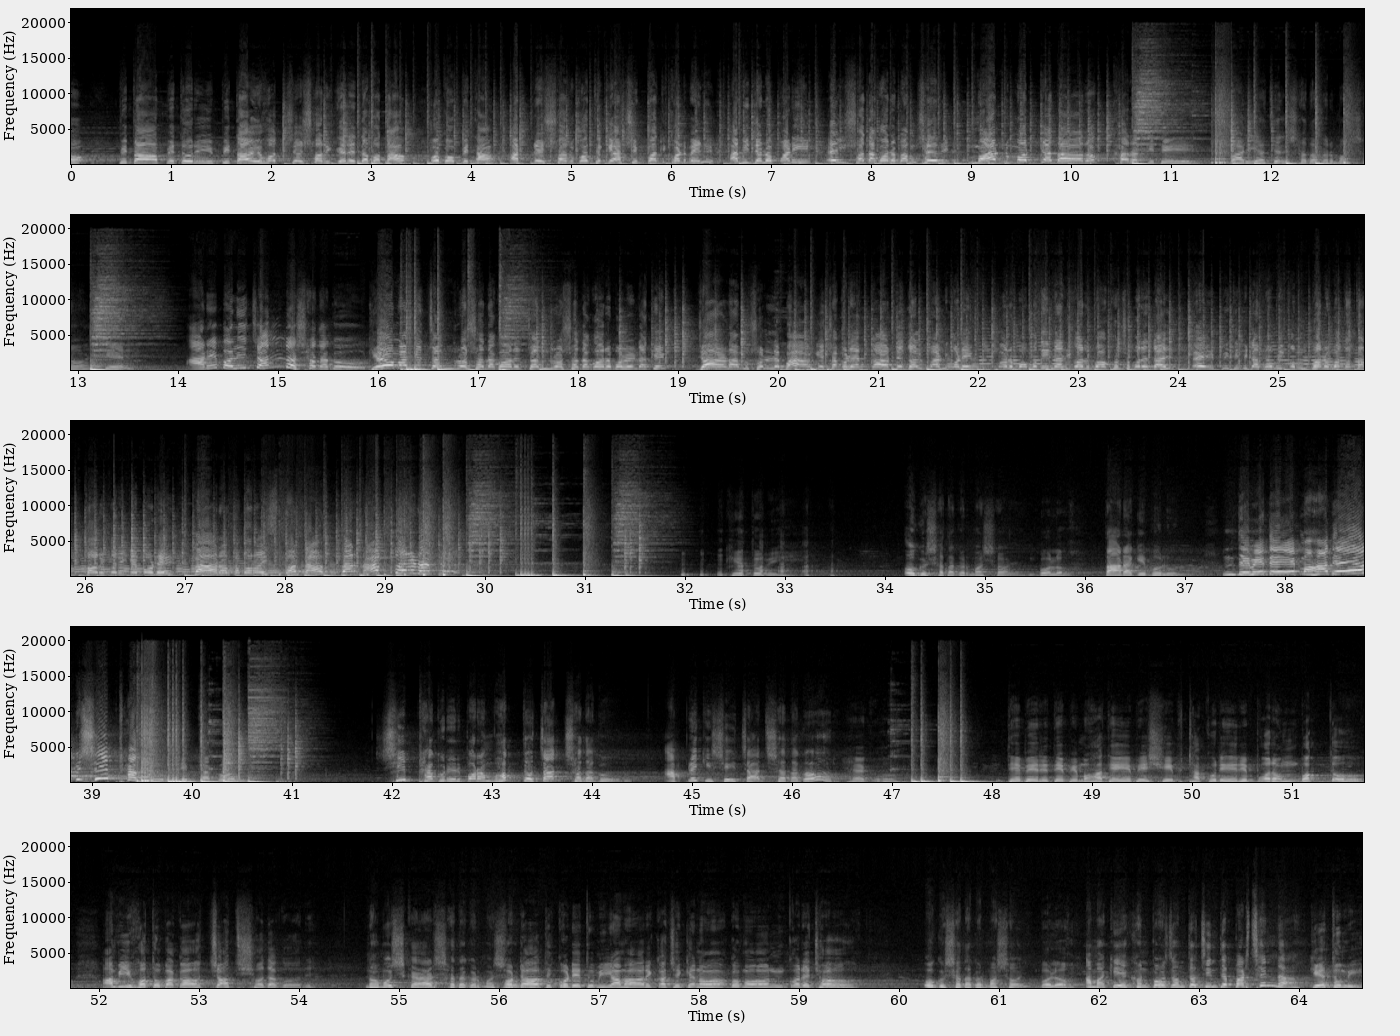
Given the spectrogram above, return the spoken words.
পিতা পিতরি পিতাই হচ্ছে স্বর্গের দেবতা। ও গো পিতা আপনি স্বর্গ থেকে আশীর্বাদ করবেন। আমি যেন পারি এই সদাগর বংশের মান মর্যাদা রক্ষা রাখিতে। বাড়ি আছেন সদাগর কে? আরে বলি চন্দ্র সদাগর। কে আমাকে চন্দ্র সদাগর চন্দ্র সদাগর বলে ডাকে। যার নাম শুনলে ভাগে সকলে এক কাটে জল পান করে। গর্ভবতী নারী গর্ভ খুশি করে যায়। এই পৃথিবীটা ভূমিকম্পর মতো থর করে কে পড়ে অত বড় স্পর্ধা তার নাম ধরে ডাকে। কে তুমি? ওগো সদাগর মশাই বলো। তার আগে বলুন দেবে দেব মহাদেব শিব ঠাকুর। শিব ঠাকুর? শিব ঠাকুরের পরম ভক্ত চাঁদ সদাগর। আপনি কি সেই চাঁদ সদাগর? হ্যাঁ গো। দেবের দেবী মহাদেব শিব ঠাকুরের পরম ভক্ত আমি হতবাগা চাঁদ সদাগর। নমস্কার সদাগর মশাই হঠাৎ করে তুমি আমার কাছে কেন আগমন করেছ? ওগো সদাগর মশাই বলো। আমাকে এখন পর্যন্ত চিনতে পারছেন না। কে তুমি?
